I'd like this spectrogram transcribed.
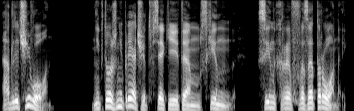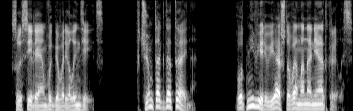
А для чего он? Никто же не прячет всякие там схин... синхрофазотроны, с усилием выговорил индеец. В чем тогда тайна? Вот не верю я, что вам она не открылась.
